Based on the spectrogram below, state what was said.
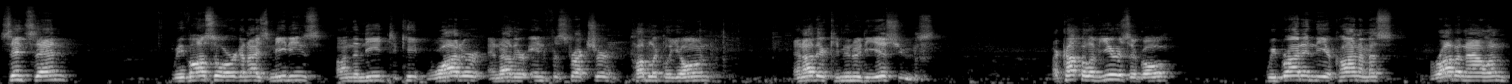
Since then, We've also organized meetings on the need to keep water and other infrastructure publicly owned and other community issues. A couple of years ago, we brought in the economist Robyn Allan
